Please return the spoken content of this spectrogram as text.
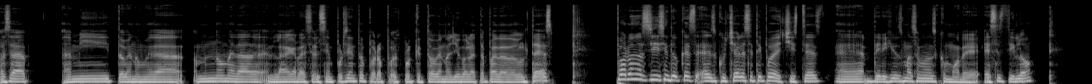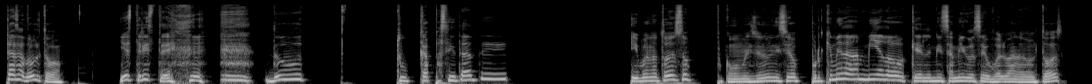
O sea, a mí todavía no me da, no me da la gracia al 100%, pero pues porque todavía no llegó la etapa de adultez. Pero aún así siento que escuchar ese tipo de chistes eh, dirigidos más o menos como de ese estilo, te hace adulto. Y es triste. Dude, tu capacidad de... Y bueno, todo eso como mencioné al inicio, ¿por qué me da miedo que mis amigos se vuelvan adultos?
